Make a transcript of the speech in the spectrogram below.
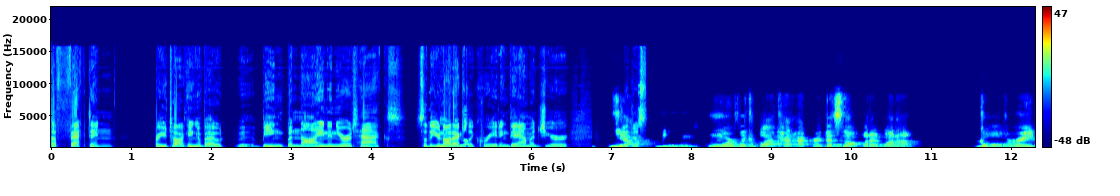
affecting, are you talking about uh, being benign in your attacks? So that you're not actually yeah. creating damage. You're yeah, you're just being more of like a black hat hacker. That's not what I want to go over, right?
